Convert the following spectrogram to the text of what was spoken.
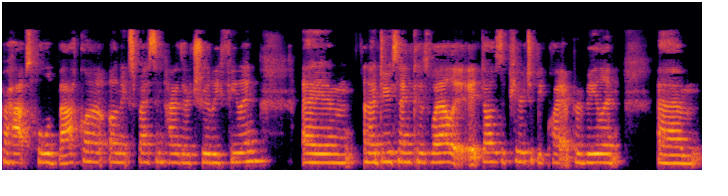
perhaps hold back on, on expressing how they're truly feeling. Um, and I do think as well, it, it, does appear to be quite a prevalent um,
